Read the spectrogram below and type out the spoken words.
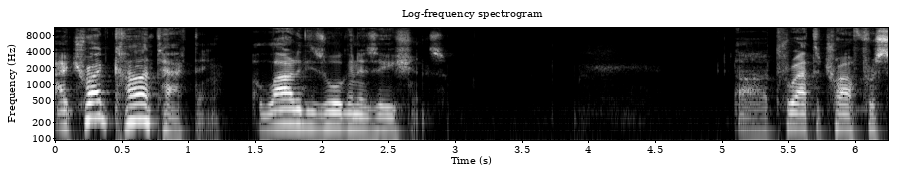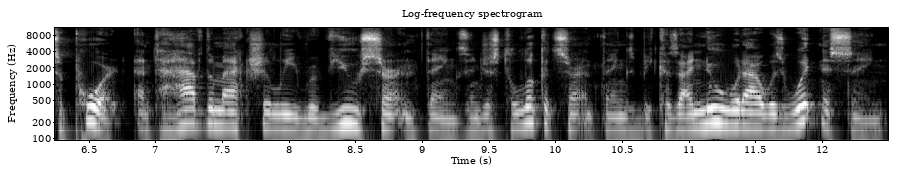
I tried contacting a lot of these organizations uh, throughout the trial for support and to have them actually review certain things and just to look at certain things because I knew what I was witnessing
